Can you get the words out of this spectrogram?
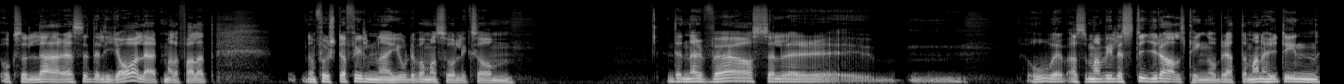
också lära sig, eller jag har lärt mig i alla fall att de första filmerna jag gjorde var man så liksom inte nervös eller oh, alltså man ville styra allting och berätta. Man har hyrt in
